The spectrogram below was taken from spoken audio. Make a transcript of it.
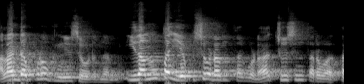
అలాంటప్పుడు ఒక న్యూస్ ఇవ్వడం జరిగింది. ఇదంతా ఎపిసోడ్ అంతా కూడా చూసిన తర్వాత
